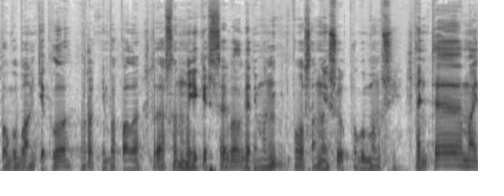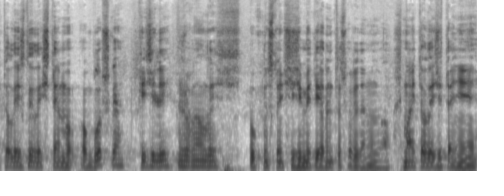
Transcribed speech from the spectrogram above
по губам текло, в рот не попало. Засын мыйки был, берем, он по самой шу, по губам ши. Танта майтал издылыш там обложка, кизили журналы, укмыстон сизимет ярынта соридан мынвал. Майтал ежит они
